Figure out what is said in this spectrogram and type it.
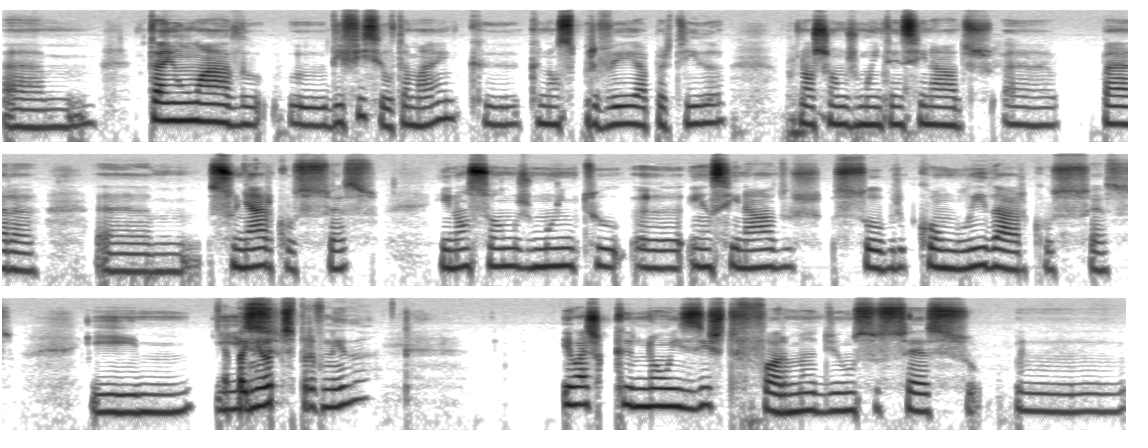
Ahm, tem um lado eh, difícil também, que, que não se prevê à partida, porque nós somos muito ensinados ah, para ahm, sonhar com o sucesso e não somos muito ah, ensinados sobre como lidar com o sucesso. E, e isso- Apanhou-te desprevenida? eu acho que não existe forma de um sucesso eh,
